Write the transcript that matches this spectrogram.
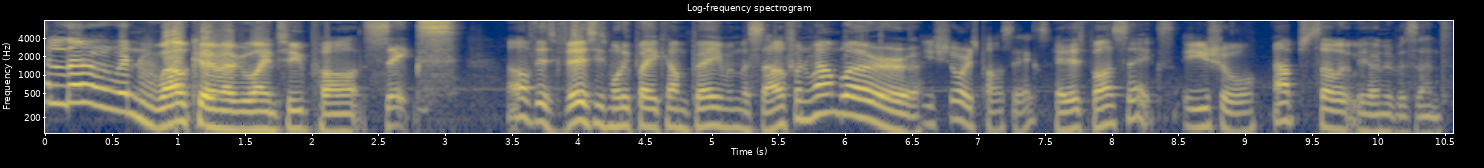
Hello and welcome everyone to part six of this versus multiplayer campaign with myself and Rambler. You sure it's part six? It is part six. Are you sure? Absolutely 100%.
